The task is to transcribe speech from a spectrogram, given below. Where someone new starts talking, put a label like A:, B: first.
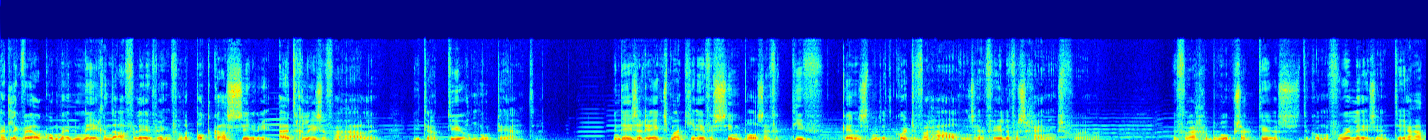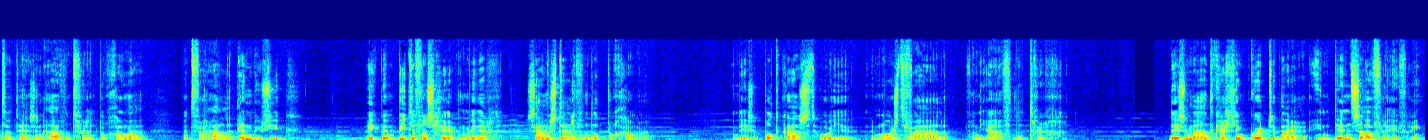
A: Hartelijk welkom bij de negende aflevering van de podcastserie Uitgelezen Verhalen Literatuur ontmoet theater. In deze reeks maak je even simpel als effectief kennis met het korte verhaal in zijn vele verschijningsvormen. We vragen beroepsacteurs te komen voorlezen in het theater tijdens een avondvullend programma met verhalen en muziek. Ik ben Pieter van Scherpenberg, samensteller van dat programma. In deze podcast hoor je de mooiste verhalen van die avonden terug. Deze maand krijg je een korte maar intense aflevering.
